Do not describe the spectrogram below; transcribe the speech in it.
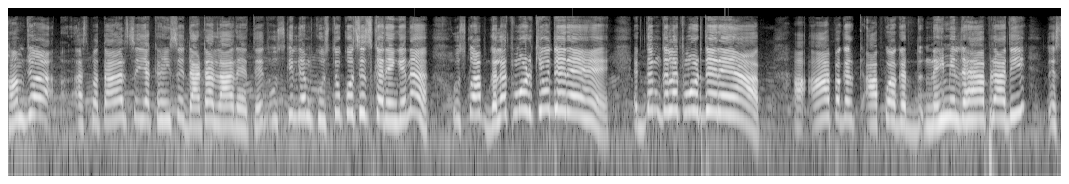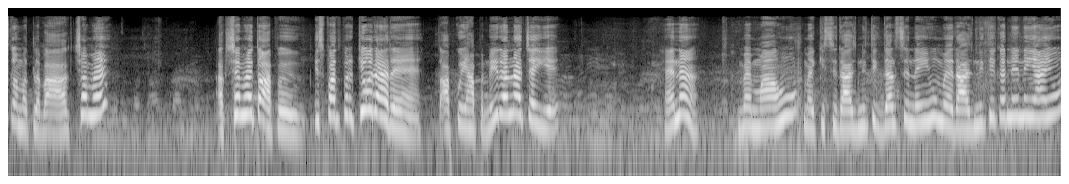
हम जो अस्पताल से या कहीं से डाटा ला रहे थे तो उसके लिए हम कुछ तो कोशिश करेंगे ना। उसको आप गलत मोड़ क्यों दे रहे हैं? एकदम गलत मोड़ दे रहे हैं आप। आ, आप अगर आपको अगर नहीं मिल रहा है अपराधी तो इसका मतलब अक्षम है। अक्षम है तो आप इस पद पर क्यों रह रहे हैं? तो आपको यहाँ पर नहीं रहना चाहिए। है ना? मैं माँ हूँ, मैं किसी राजनीतिक दल से नहीं हूँ, मैं राजनीति करने नहीं आई हूँ,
